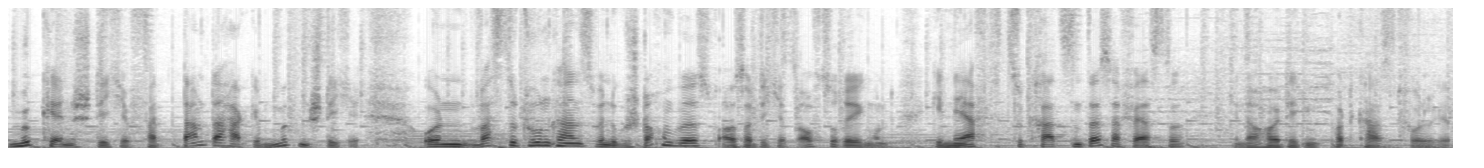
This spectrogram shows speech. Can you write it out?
Mückenstiche, verdammte Hacke, Mückenstiche. Und was du tun kannst, wenn du gestochen wirst, außer dich jetzt aufzuregen und genervt zu kratzen, das erfährst du in der heutigen Podcast-Folge.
